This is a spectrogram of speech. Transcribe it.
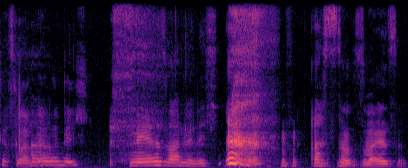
das waren wir aber nicht. nee, das waren wir nicht. Ausnahmsweise.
